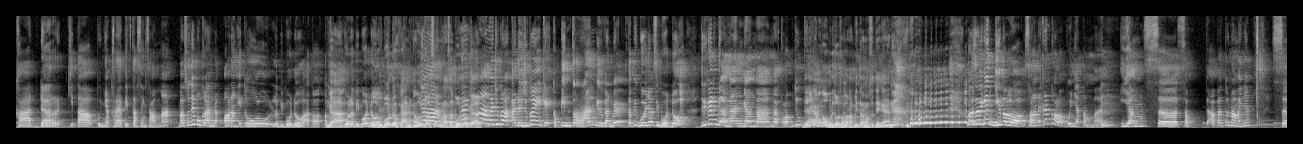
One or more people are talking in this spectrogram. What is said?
kadar kita punya kreativitas yang sama. Maksudnya bukan orang itu lebih bodoh atau temen Enggak. gue lebih bodoh. Lebih bodoh kan? Kamu Enggak. dosen merasa bodoh Enggak kan? Juga, enggak juga. Ada juga yang kayak kepinteran gitu kan, Beb. Tapi guanya masih bodoh. Jadi kan enggak enggak enggak enggak, enggak klop juga. Jadi kamu gak mau bergaul sama orang pintar maksudnya kan? Maksudnya gitu loh. Soalnya kan kalau punya teman yang se, se- apa tuh namanya? Se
